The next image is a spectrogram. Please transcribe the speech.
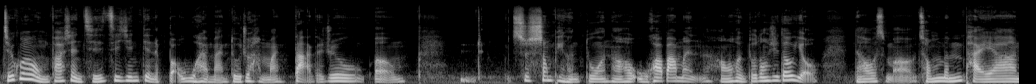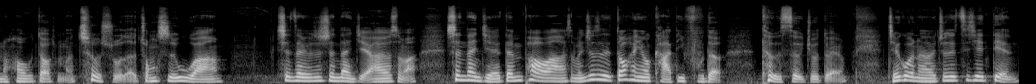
结果我们发现，其实这间店的宝物还蛮多，就还蛮大的，就嗯，是商品很多，然后五花八门，然后很多东西都有，然后什么从门牌啊，然后到什么厕所的装饰物啊。现在又是圣诞节，还有什么圣诞节灯泡啊，什么就是都很有卡蒂夫的特色，就对了。结果呢，就是这些店，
